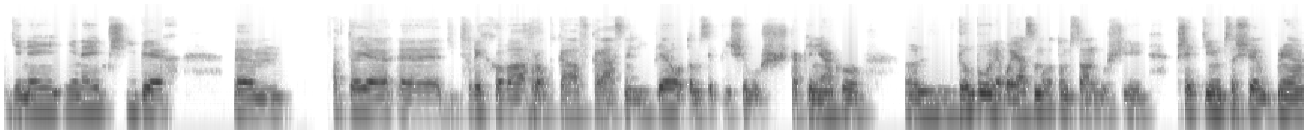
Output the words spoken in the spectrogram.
jiný, jiný příběh um, a to je uh, Dietrichova hrobka v Krásné lípě. O tom si píšu už taky nějakou uh, dobu, nebo já jsem o tom psal už i předtím, což je úplně,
